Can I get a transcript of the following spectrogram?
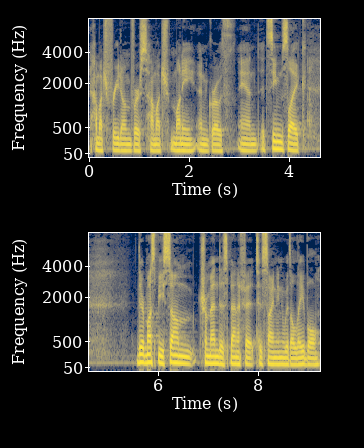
how much freedom versus how much money and growth. And it seems like there must be some tremendous benefit to signing with a label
